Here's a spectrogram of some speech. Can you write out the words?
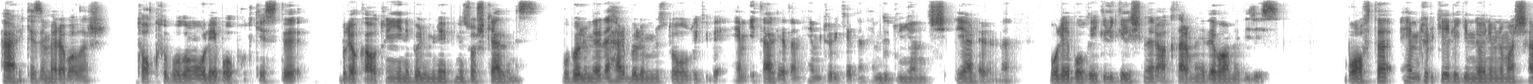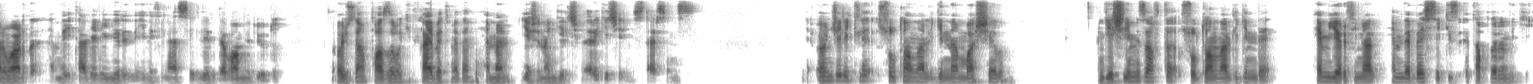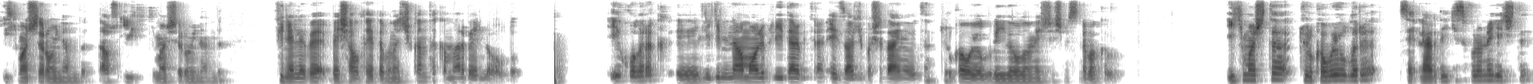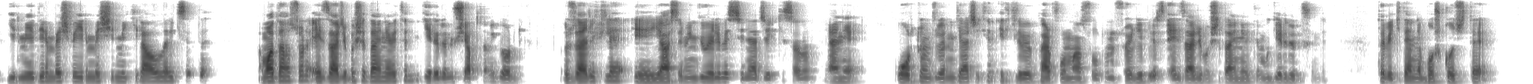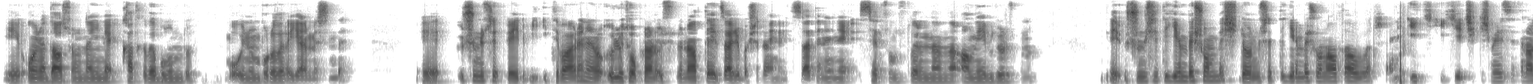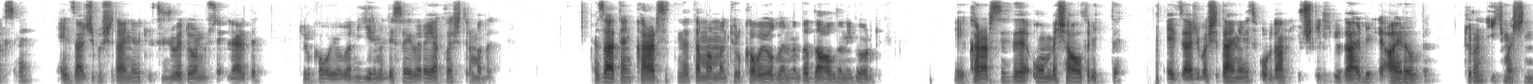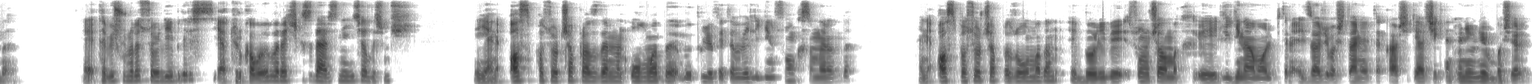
Herkese merhabalar. Talk to Voleybol Podcast'i Blockout'un yeni bölümüne hepiniz hoş geldiniz. Bu bölümde de her bölümümüzde olduğu gibi hem İtalya'dan hem Türkiye'den hem de dünyanın çeşitli yerlerinden voleybolla ilgili gelişmeleri aktarmaya devam edeceğiz. Bu hafta hem Türkiye Ligi'nde önemli maçlar vardı hem de İtalya Ligi'lerinde yine final serileri devam ediyordu. O yüzden fazla vakit kaybetmeden hemen yaşanan gelişmelere geçelim isterseniz. Öncelikle Sultanlar Ligi'nden başlayalım. Geçtiğimiz hafta Sultanlar Ligi'nde hem yarı final hem de 5-8 etaplarındaki ilk maçlar oynandı. Daha doğrusu ilk iki maçlar oynandı. Finale ve 5-6 etabına çıkan takımlar belli oldu. İlk olarak e, ligin namalüp lider bitiren Eczacıbaşı Dynamit'in Türk Hava Yolları ile olan eşleşmesine bakalım. İlk maçta Türk Hava Yolları setlerde 2-0 öne geçti. 27-25 ve 25-22 ile aldılar ilk sette. Ama daha sonra Eczacıbaşı Dynamit'in geri dönüş yaptığını gördük. Özellikle e, Yasemin Güveli ve Siner Cekkisal'ın yani orta oyuncuların gerçekten etkili bir performans olduğunu söyleyebiliriz Eczacıbaşı Dynamit'in bu geri dönüşünde. Tabii ki de hani Boşkoç de e, oyuna daha sonradan yine katkıda bulundu bu oyunun buralara gelmesinde. E, üçüncü setle itibaren yani ölü toprağın üstüne attı Eczacıbaşı Dynamit. Zaten hani set sonuçlarından da anlayabiliyoruz bunu. E, üçüncü seti 25-15, dördüncü sette 25-16 aldılar. Yani ilk iki çekişmeli setin aksine Eczacıbaşı Dynamit üçüncü ve dördüncü setlerde Türk Hava Yolları'nı 20'li sayılara yaklaştırmadı. Zaten karar setinde tamamen Türk Hava Yolları'nın da dağıldığını gördük. E, karar seti de 15'e 6 bitti. Eczacıbaşı Dynamit buradan 3-2'lik bir galibiyetle ayrıldı. Turun ilk maçında. E, tabii şunu da söyleyebiliriz. Ya Türk Hava Yolları açıkçası dersine iyi çalışmış. E, yani az pasör çaprazlarının olmadığı bu playoff ve ligin son kısımlarında hani az pasör çaprazı olmadan e, böyle bir sonuç almak e, ligin bitiren Eczacıbaşı Dynamit'e karşı gerçekten önemli bir başarı.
